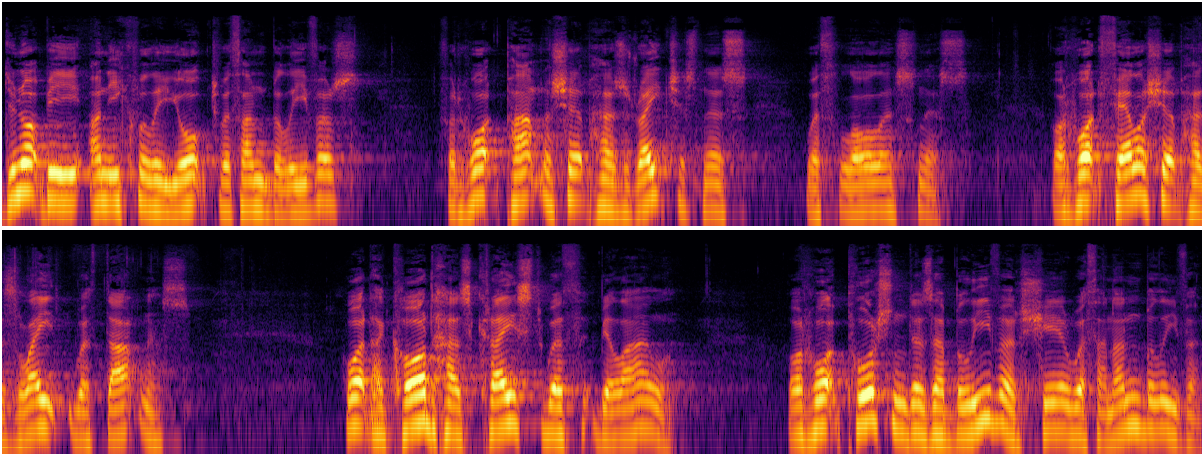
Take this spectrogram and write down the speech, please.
Do not be unequally yoked with unbelievers. For what partnership has righteousness with lawlessness? Or what fellowship has light with darkness? What accord has Christ with Belial? Or what portion does a believer share with an unbeliever?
